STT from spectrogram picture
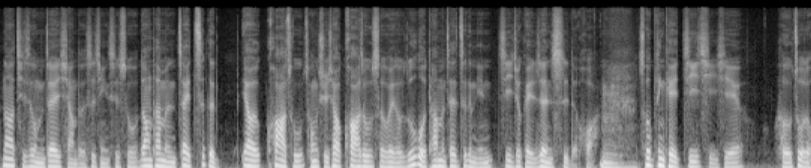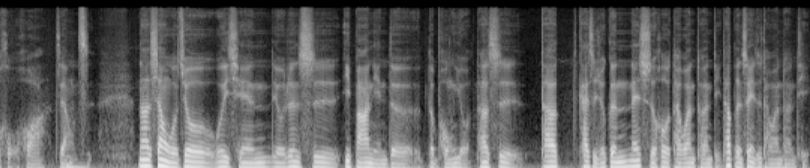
那其实我们在想的事情是说，让他们在这个要跨出从学校跨出社会的时候，如果他们在这个年纪就可以认识的话，嗯，说不定可以激起一些。合作的火花这样子，那像我就我以前有认识一八年的的朋友，他是他开始就跟那时候台湾团体，他本身也是台湾团体，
